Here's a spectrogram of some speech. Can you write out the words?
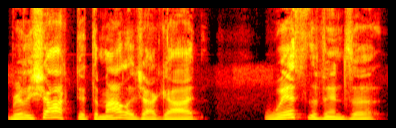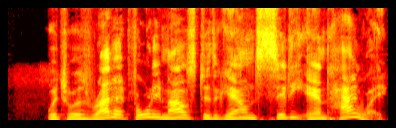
really shocked at the mileage I got with the Venza, which was right at 40 miles to the gallon, city and highway,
